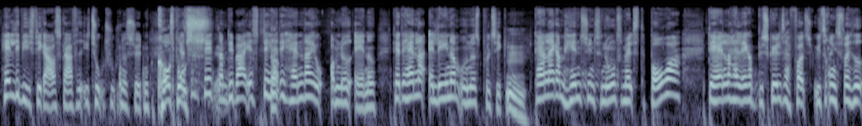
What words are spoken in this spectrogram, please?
heldigvis fik afskaffet i 2017. Korsbos- Jeg synes, det, jamen, det, er bare, jeg, synes, det her Ja. det handler jo om noget andet. Det her det handler alene om udenrigspolitik. Mm. Det handler ikke om hensyn til nogen som helst borgere. Det handler heller ikke om beskyttelse af folks ytringsfrihed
